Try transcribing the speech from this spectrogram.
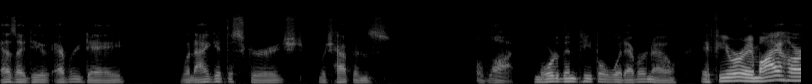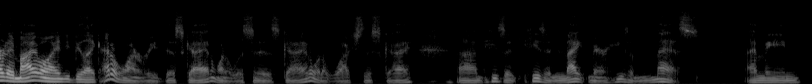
as I do every day when I get discouraged, which happens a lot more than people would ever know. If you were in my heart, in my mind, you'd be like, I don't want to read this guy. I don't want to listen to this guy. I don't want to watch this guy. Um, he's a he's a nightmare. He's a mess. I mean,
